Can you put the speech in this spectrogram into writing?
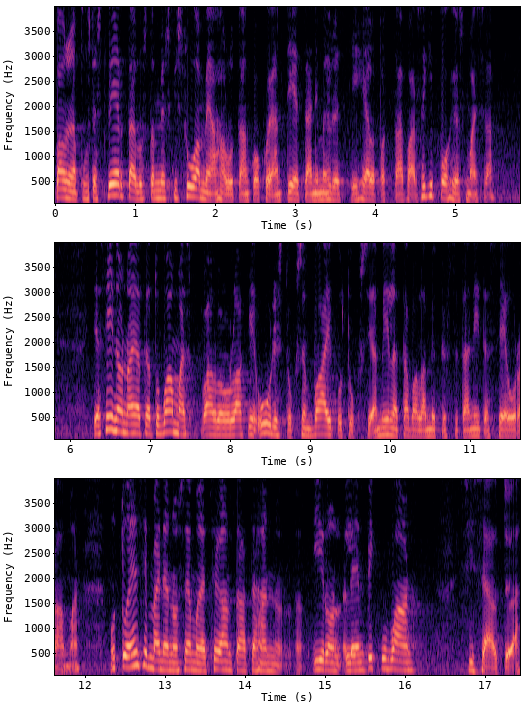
Pauliina puhui tästä vertailusta, myöskin Suomea halutaan koko ajan tietää, niin me yritettiin helpottaa varsinkin pohjoismaisilla. Ja siinä on ajateltu vammaispalvelulaki uudistuksen vaikutuksia, millä tavalla me pystytään niitä seuraamaan. Mutta tuo ensimmäinen on semmoinen, että se antaa tähän Iiron lempikuvaan sisältöä.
